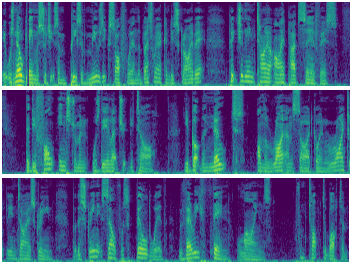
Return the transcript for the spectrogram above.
It was no game as such, it's a piece of music software, and the best way I can describe it, picture the entire iPad surface. The default instrument was the electric guitar. You've got the notes on the right hand side, going right up the entire screen. But the screen itself was filled with very thin lines from top to bottom.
